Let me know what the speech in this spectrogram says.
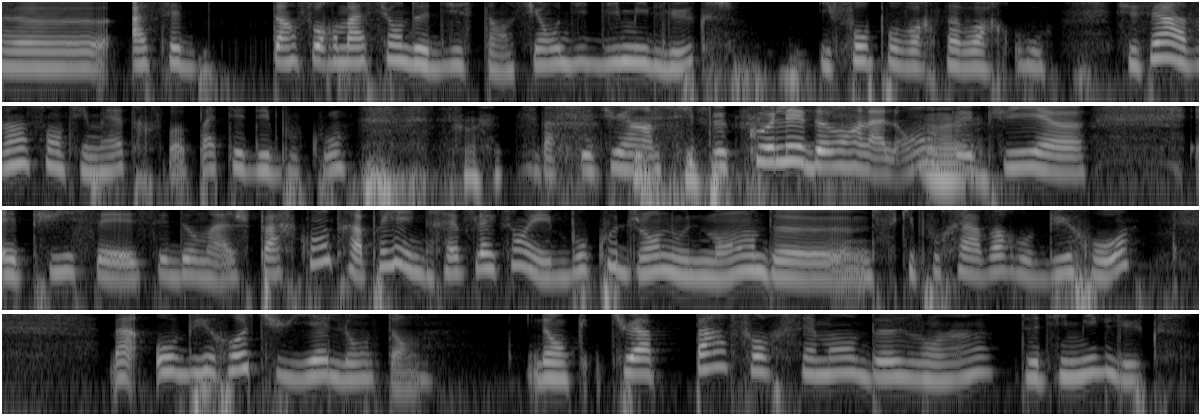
euh, à cette information de distance. Si on dit 10 000 lux, il faut pouvoir savoir où. Si c'est à 20 cm, ça va pas t'aider beaucoup. parce que tu es un petit peu collé devant la lampe et puis, euh, et puis c'est, dommage. Par contre, après, il y a une réflexion et beaucoup de gens nous demandent euh, ce qu'il pourrait avoir au bureau. Ben, au bureau, tu y es longtemps. Donc, tu n'as pas forcément besoin de 10 000 lux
